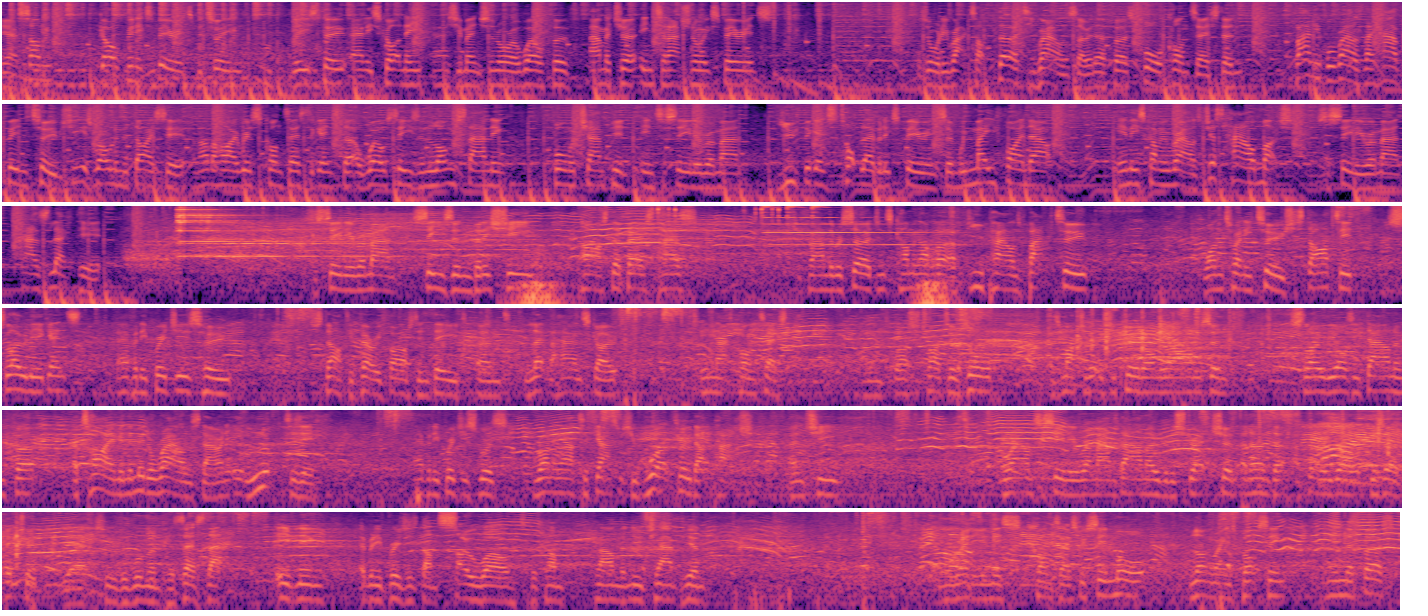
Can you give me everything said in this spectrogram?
Yeah, some golfing experience between these two. Ellie Scotney, as you mentioned, Laura, a wealth of amateur international experience. Has already racked up 30 rounds, though, in her first four contests. And valuable rounds they have been too. She is rolling the dice here. Another high-risk contest against a well-seasoned, long-standing former champion in Cecilia Roman. Youth against top-level experience, and we may find out in these coming rounds just how much Cecilia Roman has left here. Cecilia Roman season, but is she past her best? Has she found the resurgence coming up a, a few pounds back to 122? She started slowly against Ebanie Bridges, who started very fast indeed and let the hands go in that contest. And well, she tried to absorb as much of it as she could on the arms and slow the Aussie down. And for a time in the middle rounds, Darren, it looked as if Ebanie Bridges was running out of gas, but she worked through that patch and she ground Cecilia Roman down over the stretch and, and earned a, a very well-deserved victory. Yeah, she was a woman possessed that evening. Ebanie Bridges done so well to become crowned the new champion. Already in this contest, we've seen more long-range boxing in the first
